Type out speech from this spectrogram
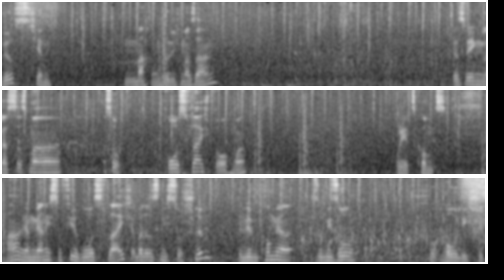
Würstchen machen, würde ich mal sagen. Deswegen lasst das mal... Achso, rohes Fleisch brauchen wir. Oh, jetzt kommt's. Ah, wir haben gar nicht so viel rohes Fleisch, aber das ist nicht so schlimm. Denn wir bekommen ja sowieso... Oh, holy shit.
